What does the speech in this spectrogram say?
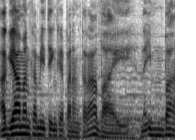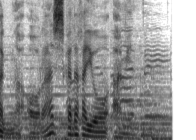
Agyaman kami ting kay panang tarabay na imbag nga oras kada kayo amin.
